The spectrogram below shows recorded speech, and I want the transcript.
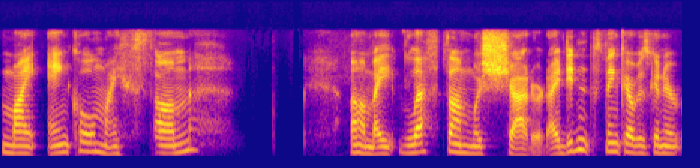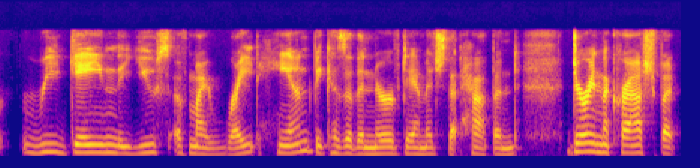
my ankle, my thumb, um, my left thumb was shattered. I didn't think I was going to regain the use of my right hand because of the nerve damage that happened during the crash, but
